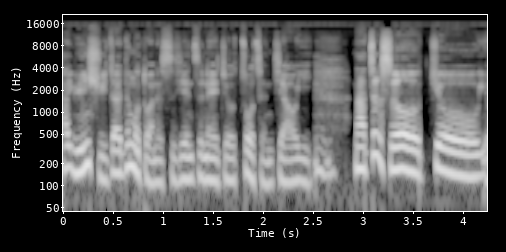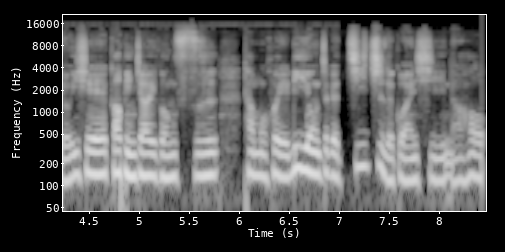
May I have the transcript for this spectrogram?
它允许在那么短的时间之内就做成交易。嗯那这个时候就有一些高频交易公司，他们会利用这个机制的关系，然后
